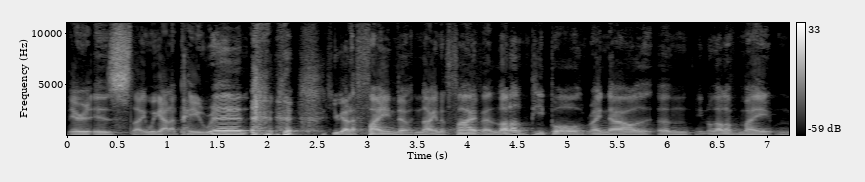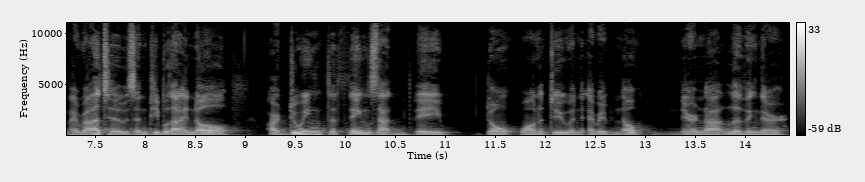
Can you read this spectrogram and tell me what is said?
there is like we gotta pay rent you gotta find a nine to five a lot of people right now um, you know a lot of my my relatives and people that i know are doing the things that they don't want to do and every no they're not living their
